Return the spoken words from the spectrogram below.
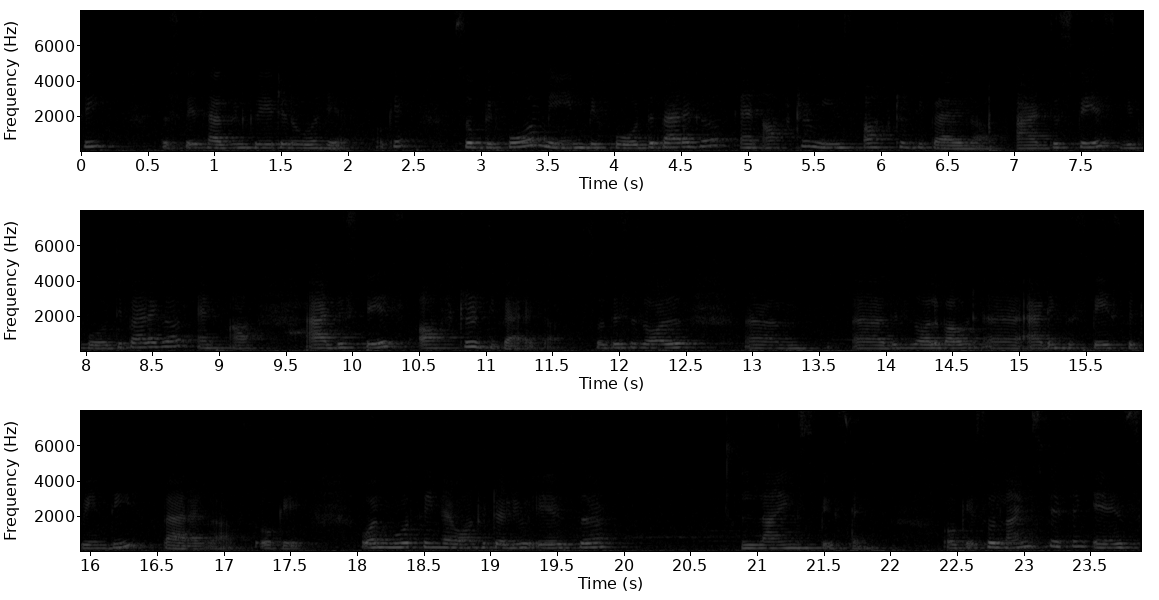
See the space has been created over here okay? So before mean before the paragraph and after means after the paragraph. Add the space before the paragraph and uh, add the space after the paragraph. So this is all um, uh, this is all about uh, adding the space between the paragraphs okay? One more thing I want to tell you is uh, line spacing. Okay so line spacing is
